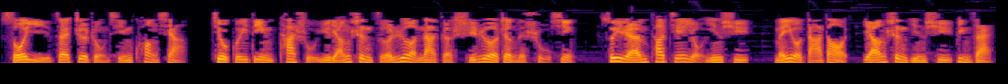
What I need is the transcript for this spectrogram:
所以在这种情况下，就规定它属于阳盛则热那个实热症的属性。虽然它兼有阴虚，没有达到阳盛阴虚并在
